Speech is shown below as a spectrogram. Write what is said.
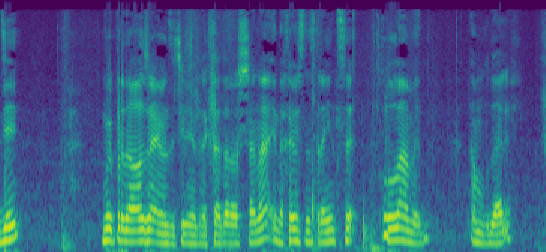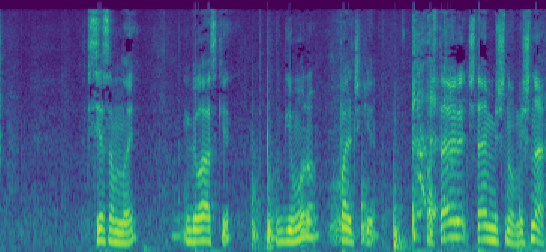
день. Мы продолжаем изучение трактата Рошана и находимся на странице Ламед Амудалев. Все со мной. Глазки в Гемуру, пальчики поставили. Читаем Мишну. Мишна.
